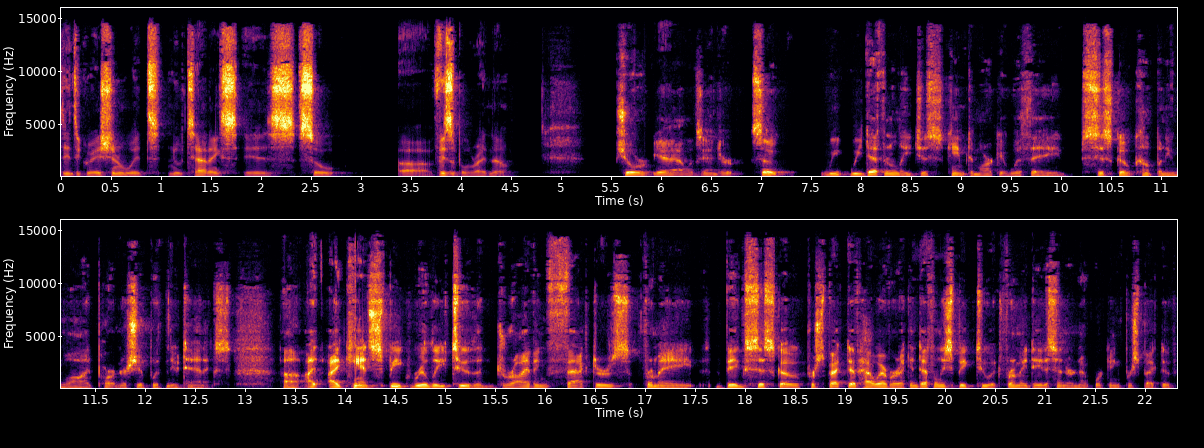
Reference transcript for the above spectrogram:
the integration with Nutanix is so uh, visible right now. Sure. Yeah, Alexander. So we we definitely just came to market with a Cisco company-wide partnership with Nutanix. Uh, I, I can't speak really to the driving factors from a big Cisco perspective. However, I can definitely speak to it from a data center networking perspective.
